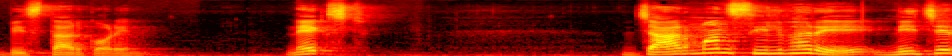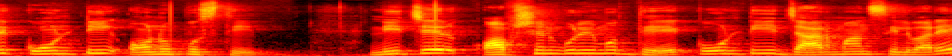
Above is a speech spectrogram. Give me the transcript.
বিস্তার করেন। নেক্সট জার্মান সিলভারে নিচের কোনটি অনুপস্থিত। নিচের অপশনগুলির মধ্যে কোনটি জার্মান সিলভারে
